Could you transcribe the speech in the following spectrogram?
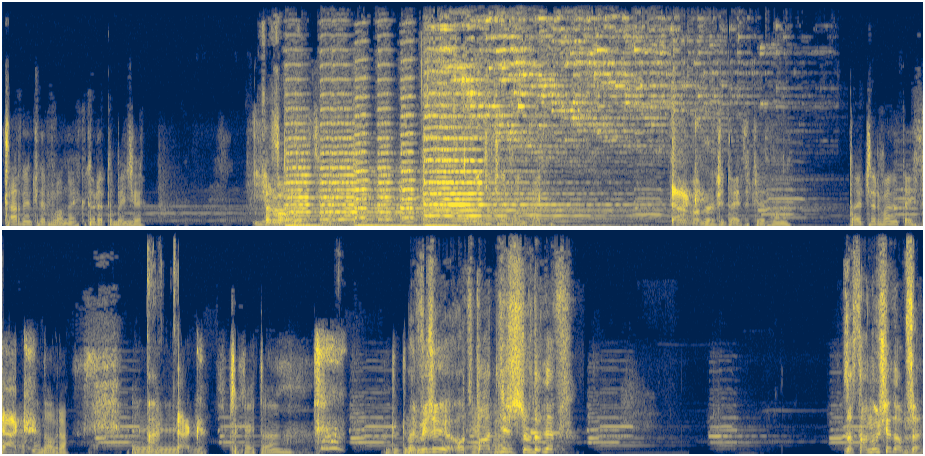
Czarne, czerwone. Które to będzie? Czerwony. To będzie czerwony, tak? Czerwony. Czy to jest czerwone? To jest czerwone, to jest Tak. czarne, dobra. Tak, Yy, tak. Czekaj, to? Najwyżej odpadniesz w dole. Zastanów się dobrze.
